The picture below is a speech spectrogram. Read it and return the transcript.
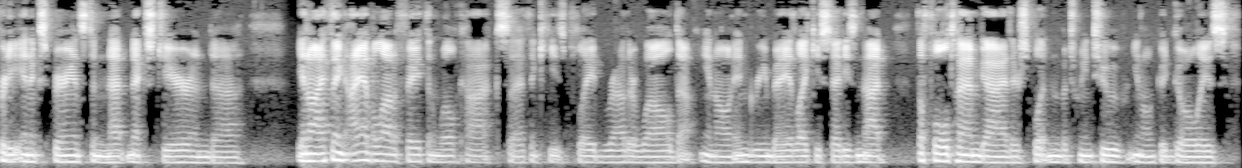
pretty inexperienced in net next year, and uh, you know, I think I have a lot of faith in Wilcox. I think he's played rather well. You know, in Green Bay, like you said, he's not the full time guy. They're splitting between two you know good goalies.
